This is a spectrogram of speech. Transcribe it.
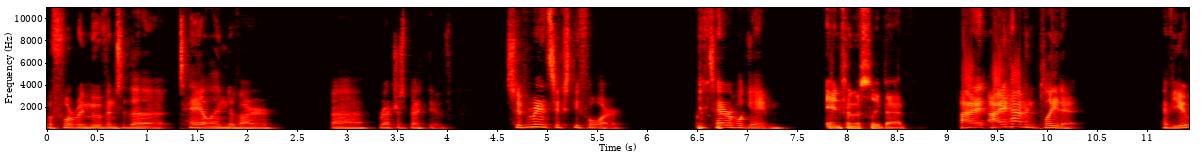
before we move into the tail end of our uh, retrospective. Superman 64. Terrible game. Infamously bad. I, I haven't played it. Have you?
